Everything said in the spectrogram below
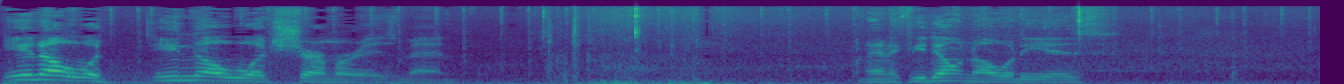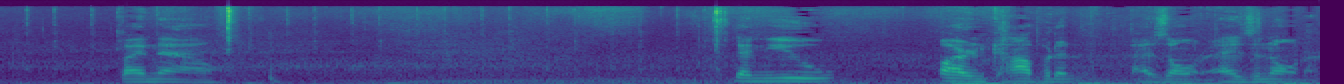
You know what you know what Shurmur is, man. And if you don't know what he is by now, then you are incompetent as owner as an owner.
